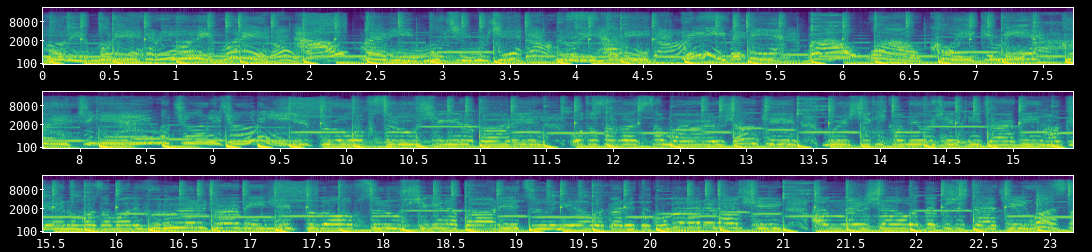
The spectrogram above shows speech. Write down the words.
無理無理無理無理 How many ムチムチぬりはり Pretty baby バウワウ食い気味食いちぎり夢中に中にヒップホップする不思議なパーリー音探しさまよえるジャンキー無意識髪をじにダイビン波形の狭間で震えるタイビンヒップがホップする不思議なパーリーり通には分かれて焦がれなし案内者私たち。What's the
